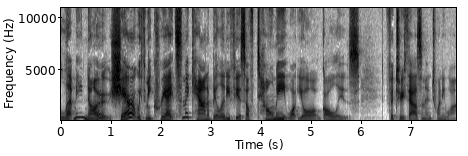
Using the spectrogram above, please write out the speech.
let me know. Share it with me. Create some accountability for yourself. Tell me what your goal is for 2021.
